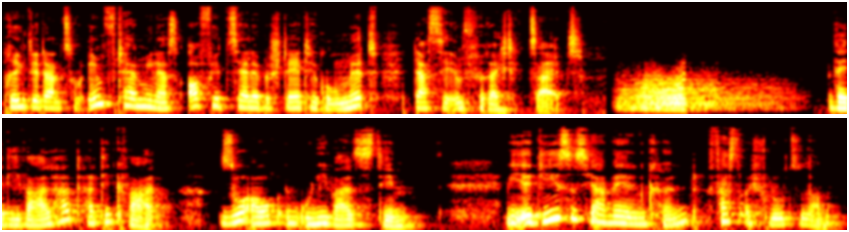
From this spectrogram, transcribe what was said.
bringt ihr dann zum Impftermin als offizielle Bestätigung mit, dass ihr impfberechtigt seid. Wer die Wahl hat, hat die Qual. So auch im Uni-Wahlsystem. Wie ihr dieses Jahr wählen könnt, fasst euch Flo zusammen.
